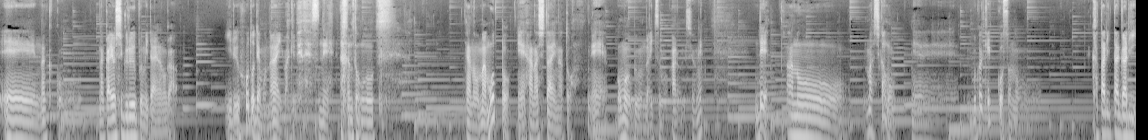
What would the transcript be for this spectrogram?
えー、なんかこう仲良しグループみたいなのがいるほどでもないわけでですね あのあのまあもっと、えー、話したいなとえー、思う部分がいつもあるんですよね。であの、まあしかも、えー、僕は結構その語りたがり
